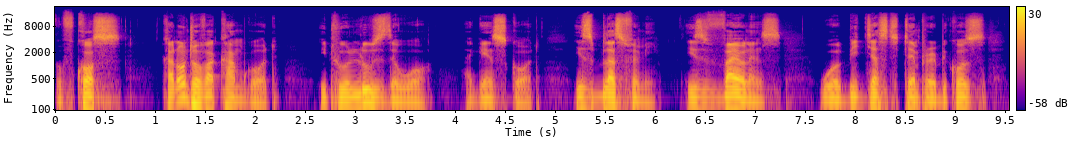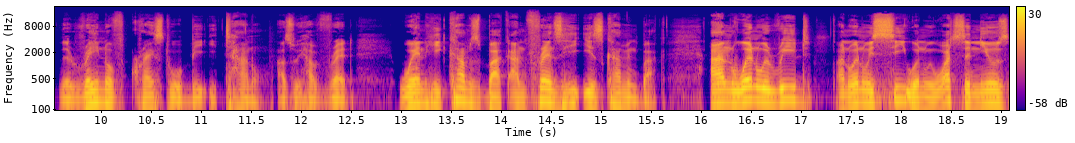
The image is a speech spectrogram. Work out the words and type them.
of course, cannot overcome God. It will lose the war against God. His blasphemy, his violence will be just temporary because the reign of Christ will be eternal, as we have read when he comes back. And friends, he is coming back. And when we read and when we see, when we watch the news,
